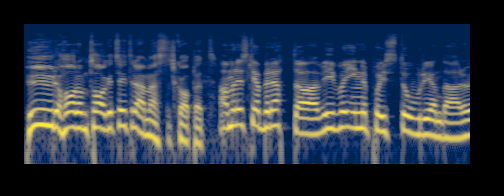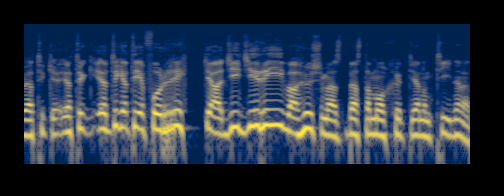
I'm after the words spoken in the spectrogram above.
Hur har de tagit sig till det här mästerskapet? Ja men det ska jag berätta. Vi var inne på historien där och jag tycker, jag tycker, jag tycker att det får räcka. Gigi Riva, hur som helst, bästa målskytt genom tiderna,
